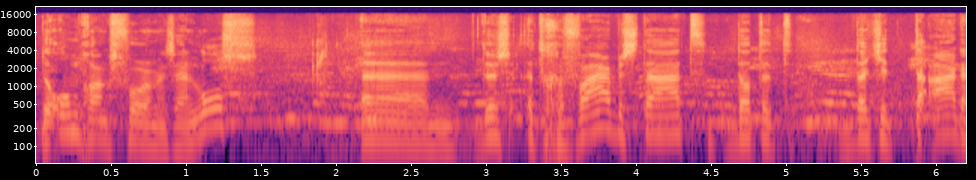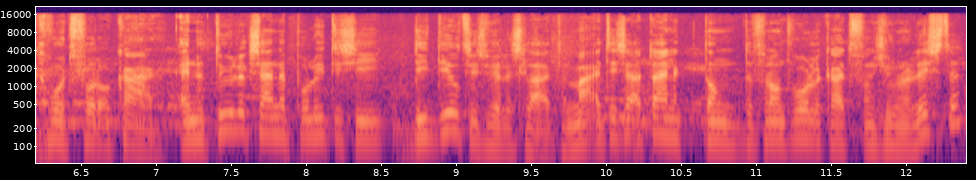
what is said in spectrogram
De omgangsvormen zijn los. Uh, dus het gevaar bestaat dat, het, dat je te aardig wordt voor elkaar. En natuurlijk zijn er politici die deeltjes willen sluiten. Maar het is uiteindelijk dan de verantwoordelijkheid van journalisten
